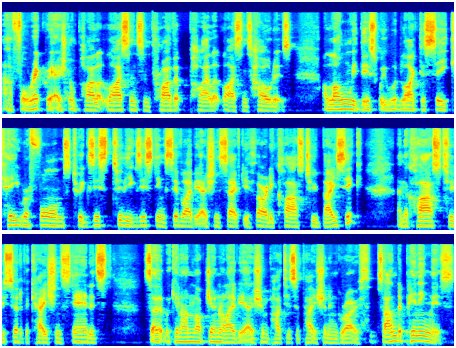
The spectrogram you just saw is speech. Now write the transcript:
uh, for recreational pilot licence and private pilot licence holders. Along with this, we would like to see key reforms to exist to the existing Civil Aviation Safety Authority Class 2 Basic and the Class 2 certification standards so that we can unlock general aviation participation and growth. So underpinning this,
